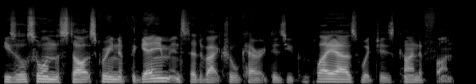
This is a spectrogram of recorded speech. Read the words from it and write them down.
He's also on the start screen of the game instead of actual characters you can play as, which is kind of fun.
